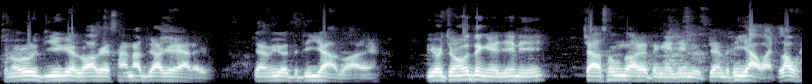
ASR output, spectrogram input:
ကျွန်တော်တို့ပြေးခဲ့လွှားခဲ့ဆန္ဒပြခဲ့ရတယ်ပြန်ပြီးတော့တတိရသွားတယ်ပြီးတော့ကျွန်တော်တို့တငယ်ချင်းတွေကြာဆုံးသွားတဲ့တငယ်ချင်းတွေပြန်တတိရသွားတယ်လောက်ပဲ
